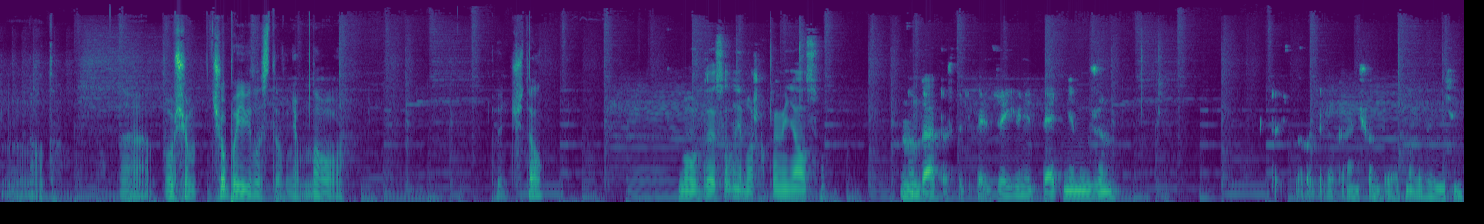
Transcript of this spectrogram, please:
Вот. А, в общем, что появилось-то в нем нового? Кто-нибудь читал? Ну, DSL немножко поменялся. Ну да, то, что теперь JUnit 5 не нужен. То есть вроде как раньше он был от много зависим.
